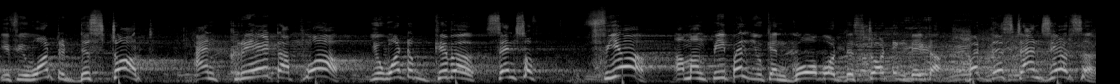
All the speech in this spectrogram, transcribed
if you want to distort and create a poor, you want to give a sense of fear among people, you can go about distorting data. But this stands here, sir.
